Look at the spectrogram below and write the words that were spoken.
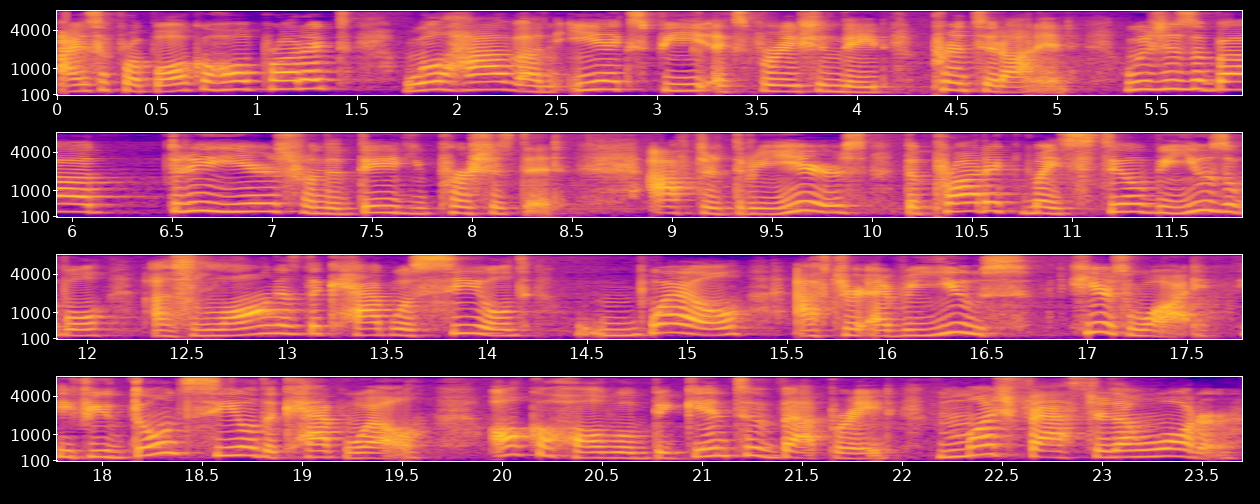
isopropyl alcohol product will have an EXP expiration date printed on it, which is about three years from the date you purchased it. After three years, the product might still be usable as long as the cap was sealed well after every use. Here's why. If you don't seal the cap well, alcohol will begin to evaporate much faster than water.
